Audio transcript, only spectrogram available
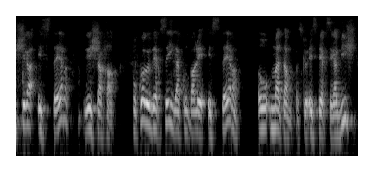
Shira Esther, les. Pourquoi le verset, il a comparé Esther au matin? Parce que Esther, c'est la biche,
